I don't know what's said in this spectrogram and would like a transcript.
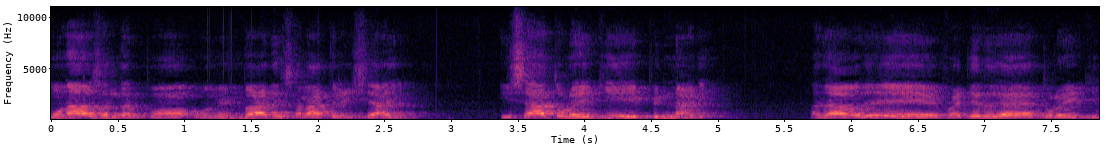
மூணாவது சந்தர்ப்பம் ஒமின்பாதி சலாத்தில் இஷாயி. இஷா தொழுகைக்கு பின்னாடி. அதாவது ஃபஜ்ரு தொழுகைக்கு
